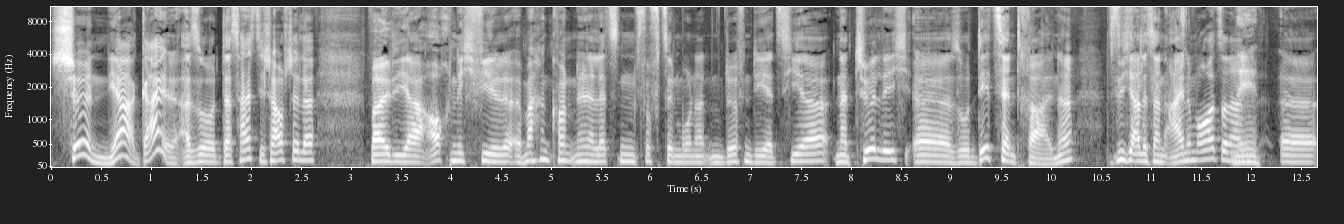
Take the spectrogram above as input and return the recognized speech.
Schön, ja, geil. Also das heißt, die Schausteller, weil die ja auch nicht viel äh, machen konnten in den letzten 15 Monaten, dürfen die jetzt hier natürlich äh, so dezentral, ne? Ist nicht alles an einem Ort, sondern Nee. äh,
